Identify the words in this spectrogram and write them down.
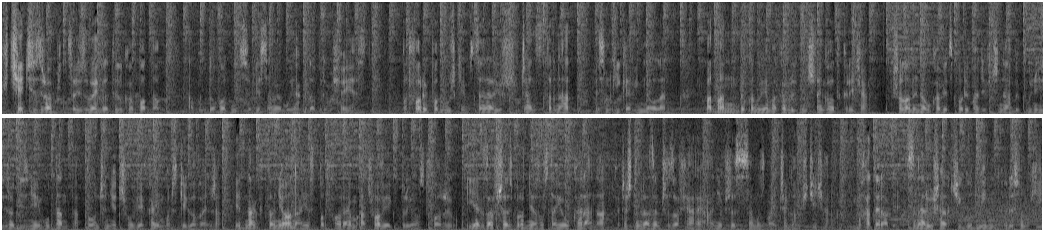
chcieć zrobić coś złego tylko po to, aby udowodnić sobie samemu, jak dobrym się jest. Potwory pod łóżkiem, scenariusz Jan Sternat, rysunki Kevin Nolan. Batman dokonuje makabrycznego odkrycia. Szalony naukowiec porywa dziewczynę, aby później zrobić z niej mutanta, połączenie człowieka i morskiego węża. Jednak to nie ona jest potworem, a człowiek, który ją stworzył. I jak zawsze zbrodnia zostaje ukarana, chociaż tym razem przez ofiarę, a nie przez samozwańczego mściciela. Bohaterowie. Scenariusz Archie Goodwin, rysunki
